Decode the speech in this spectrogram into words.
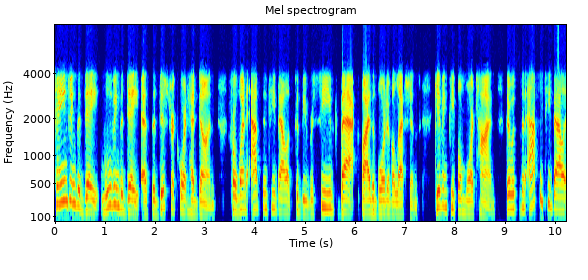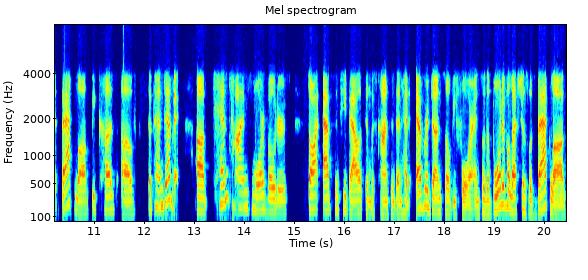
changing the date, moving the date as the district court had done for when absentee ballots could be received back by the Board of Elections, giving people more time. There was an absentee ballot backlog because of the pandemic. Uh, 10 times more voters sought absentee ballots in Wisconsin than had ever done so before. And so the Board of Elections was backlogged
